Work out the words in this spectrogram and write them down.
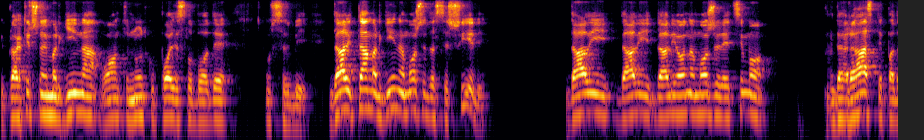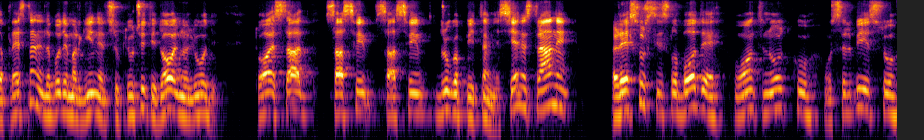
I praktično je margina u ovom trenutku polje slobode u Srbiji. Da li ta margina može da se širi? Da li, da li, da li ona može recimo da raste pa da prestane da bude margina jer će uključiti dovoljno ljudi? To je sad sasvim, sasvim drugo pitanje. S jedne strane, Resursi slobode u ovom trenutku u Srbiji su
